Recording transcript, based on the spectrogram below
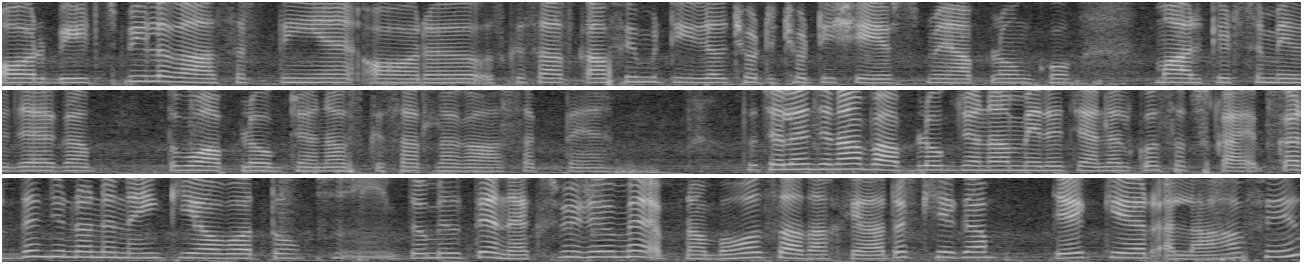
और बीट्स भी लगा सकती हैं और उसके साथ काफ़ी मटेरियल छोटी छोटी शेप्स में आप लोगों को मार्केट से मिल जाएगा तो वो आप लोग जो है ना उसके साथ लगा सकते हैं। तो चलें जनाब आप लोग जो ना मेरे चैनल को सब्सक्राइब कर दें जिन्होंने नहीं किया हुआ तो। हम्म, तो मिलते हैं नेक्स्ट वीडियो में। अपना बहुत ज़्यादा ख्याल रखिएगा। टेक केयर अल्लाह हाफिज़।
